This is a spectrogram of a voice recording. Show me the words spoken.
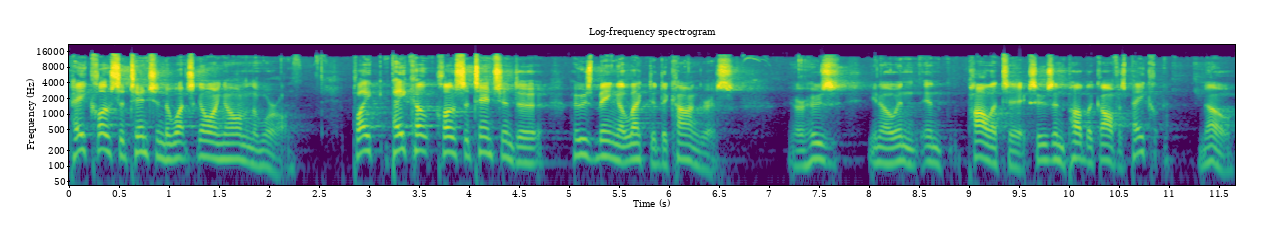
Pay close attention to what's going on in the world. Pay, pay close attention to who's being elected to Congress or who's, you know, in, in politics, who's in public office. Pay, no.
